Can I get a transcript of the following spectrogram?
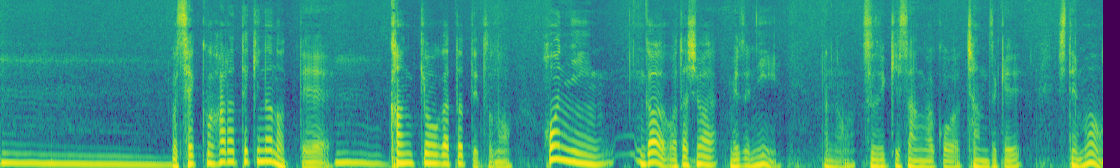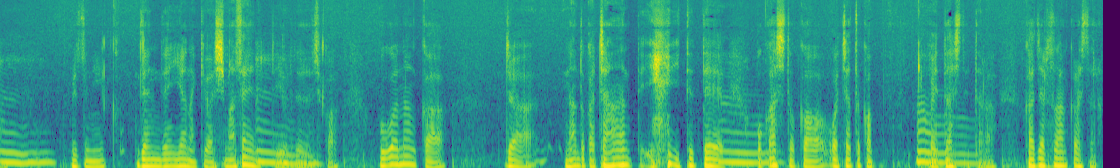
うん。セクハラ的なのってうん。環境型ってその本人が私は別にあの鈴木さんがこうちゃん付けしてもうん。別に全然嫌な気はしませんって言われてるじゃないですか、僕はなんかじゃあなんとかちゃんって言ってて、うん。お菓子とかお茶とかいっぱい出してたら、梶原さんからしたら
